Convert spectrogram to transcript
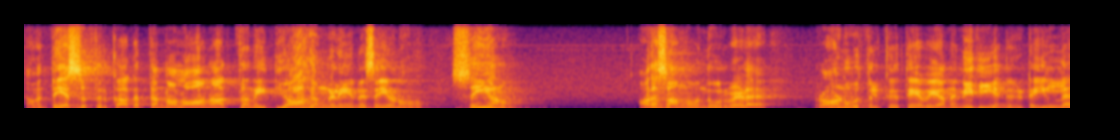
அவன் தேசத்திற்காக தன்னால் ஆன அத்தனை தியாகங்களையும் என்ன செய்யணும்? செய்யணும். அரசாங்கம் வந்து ஒருவேளை இராணுவத்திற்கு தேவையான நிதி எங்ககிட்ட இல்லை?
